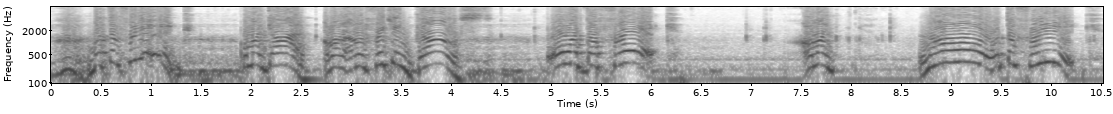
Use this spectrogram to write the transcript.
what the freak? Oh my god! I'm a, I'm a freaking ghost! Oh, what the frick? Oh my... No! What the freak?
